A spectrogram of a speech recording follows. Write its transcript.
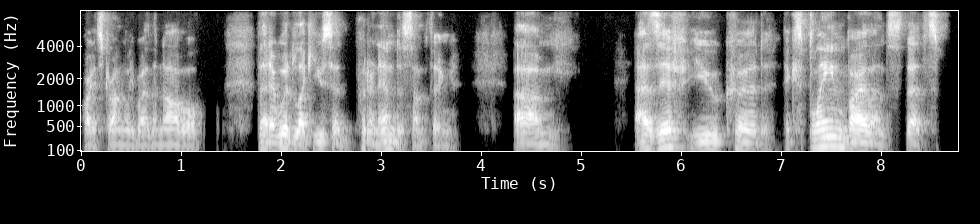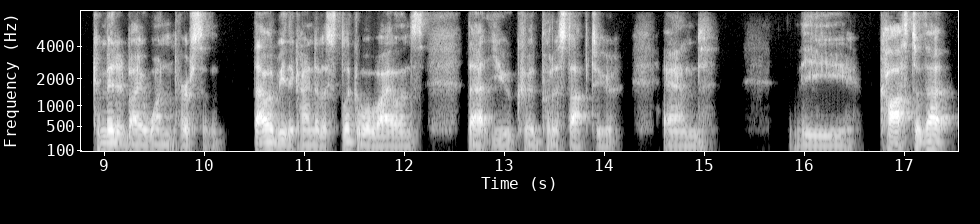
quite strongly by the novel, that it would, like you said, put an end to something. Um, as if you could explain violence that's committed by one person. That would be the kind of explicable violence that you could put a stop to. And the cost of that,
